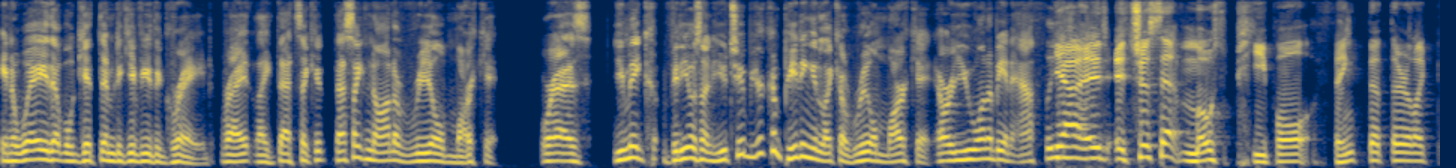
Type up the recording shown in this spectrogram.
in a way that will get them to give you the grade, right? Like that's like that's like not a real market. Whereas you make videos on YouTube, you're competing in like a real market, or you want to be an athlete. Yeah, it, it's just that most people think that they're like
